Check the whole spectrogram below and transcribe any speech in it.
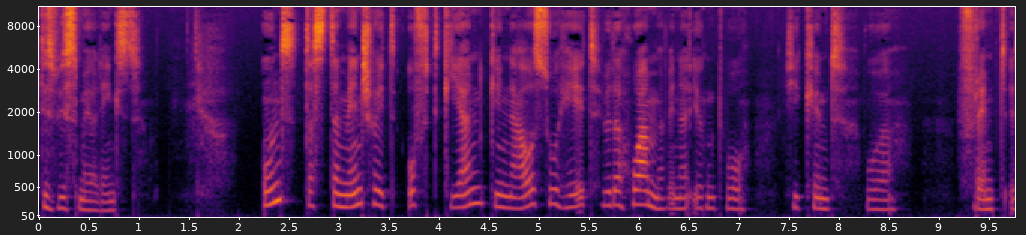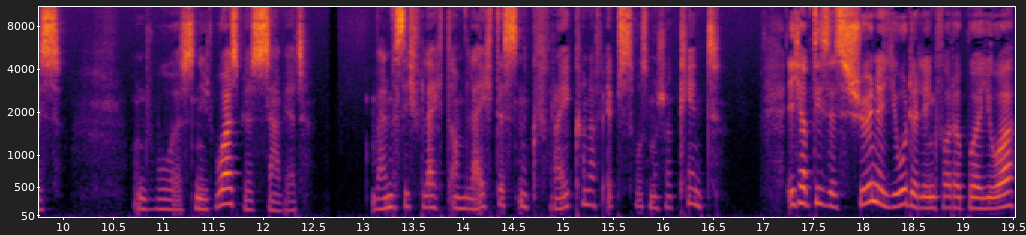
das wissen wir ja längst. Und dass der Mensch halt oft gern genauso hält wie der Horm, wenn er irgendwo hinkommt, wo er fremd ist und wo es nicht weiß, wie es sein wird. Weil man sich vielleicht am leichtesten frei kann auf Apps, was man schon kennt. Ich habe dieses schöne Jodeling vor ein paar Jahren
